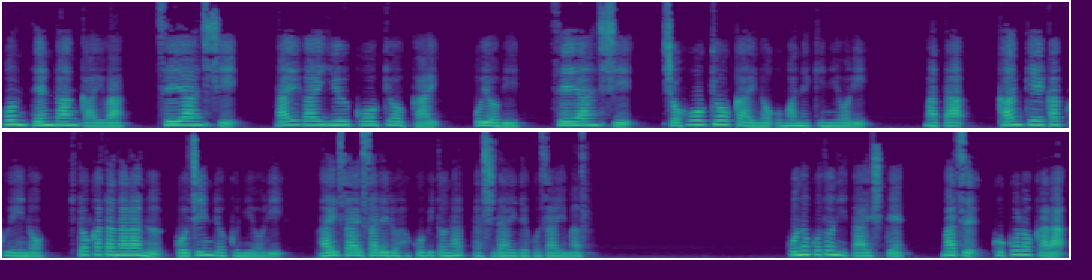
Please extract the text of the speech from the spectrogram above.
本展覧会は西安市対外友好協会及び西安市処方協会のお招きにより、また関係各位の一方ならぬご尽力により開催される運びとなった次第でございます。このことに対して、まず心から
